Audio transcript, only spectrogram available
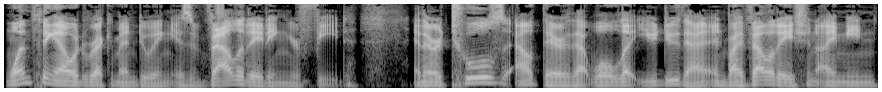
one thing I would recommend doing is validating your feed. And there are tools out there that will let you do that. And by validation, I mean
